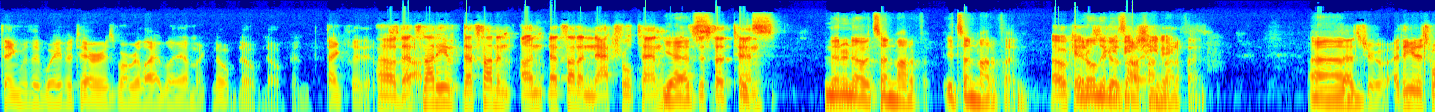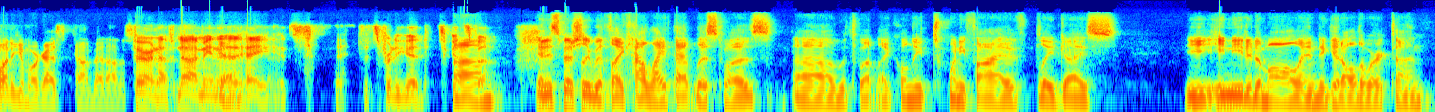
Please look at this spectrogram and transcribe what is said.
thing with the wave of terrors more reliably. I'm like, nope, nope, nope. And thankfully, that Oh, that's not even that's not an un, that's not a natural ten. Yeah. it's, just a ten. no, no, no. It's unmodified. It's unmodified. Okay, it only so goes be off cheating. unmodified. Um, That's true. I think I just wanted to get more guys in combat. Honestly, Fair enough. No, I mean, Yeah. uh, hey, it's it's pretty good. It's good spell. Um, and especially with like how light that list was, uh, with what like only 25 blade guys, he, he needed them all in to get all the work done,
